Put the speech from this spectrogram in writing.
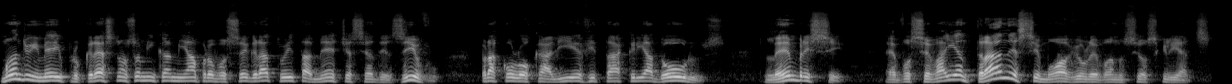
mande um e-mail para o Cresce, nós vamos encaminhar para você gratuitamente esse adesivo para colocar ali e evitar criadouros. Lembre-se, é, você vai entrar nesse imóvel levando seus clientes.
